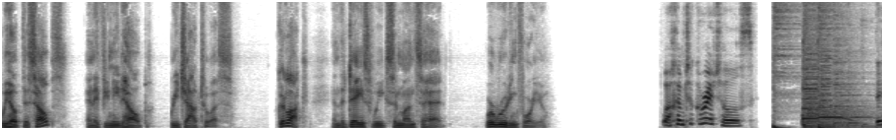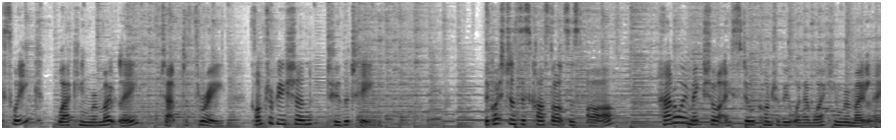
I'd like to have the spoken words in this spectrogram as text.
We hope this helps, and if you need help, reach out to us. Good luck in the days, weeks, and months ahead. We're rooting for you. Welcome to Career Tools. This week, Working Remotely, Chapter 3 Contribution to the Team. The questions this cast answers are How do I make sure I still contribute when I'm working remotely?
